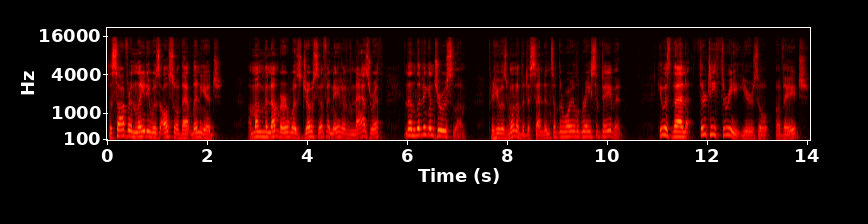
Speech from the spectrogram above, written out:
The sovereign lady was also of that lineage. Among the number was Joseph, a native of Nazareth, and then living in Jerusalem, for he was one of the descendants of the royal race of David. He was then thirty three years of age,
